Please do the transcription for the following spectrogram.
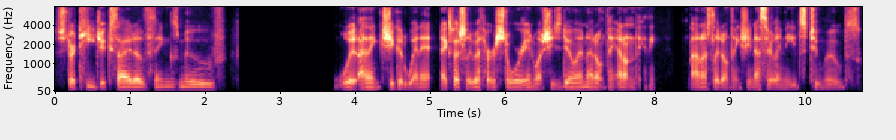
strategic side of things move would I think she could win it, especially with her story and what she's doing. I don't think I don't think honestly don't think she necessarily needs two moves.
